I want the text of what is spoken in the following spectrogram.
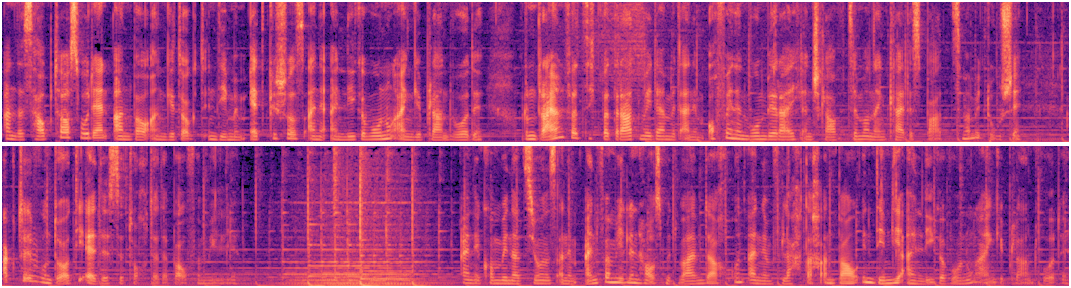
An das Haupthaus wurde ein Anbau angedockt, in dem im Erdgeschoss eine Einliegerwohnung eingeplant wurde. Rund 43 Quadratmeter mit einem offenen Wohnbereich, ein Schlafzimmer und ein kleines Badezimmer mit Dusche. Aktuell wohnt dort die älteste Tochter der Baufamilie. Eine Kombination aus einem Einfamilienhaus mit Walmdach und einem Flachdachanbau, in dem die Einliegerwohnung eingeplant wurde.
